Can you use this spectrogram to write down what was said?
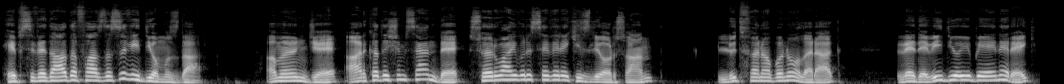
Hepsi ve daha da fazlası videomuzda. Ama önce arkadaşım sen de Survivor'ı severek izliyorsan lütfen abone olarak ve de videoyu beğenerek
